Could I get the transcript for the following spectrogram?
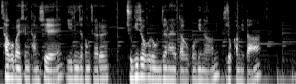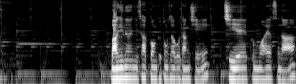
사고 발생 당시에 이륜 자동차를 주기적으로 운전하였다고 보기는 부족합니다. 망인은 이 사건 교통사고 당시 지에 근무하였으나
